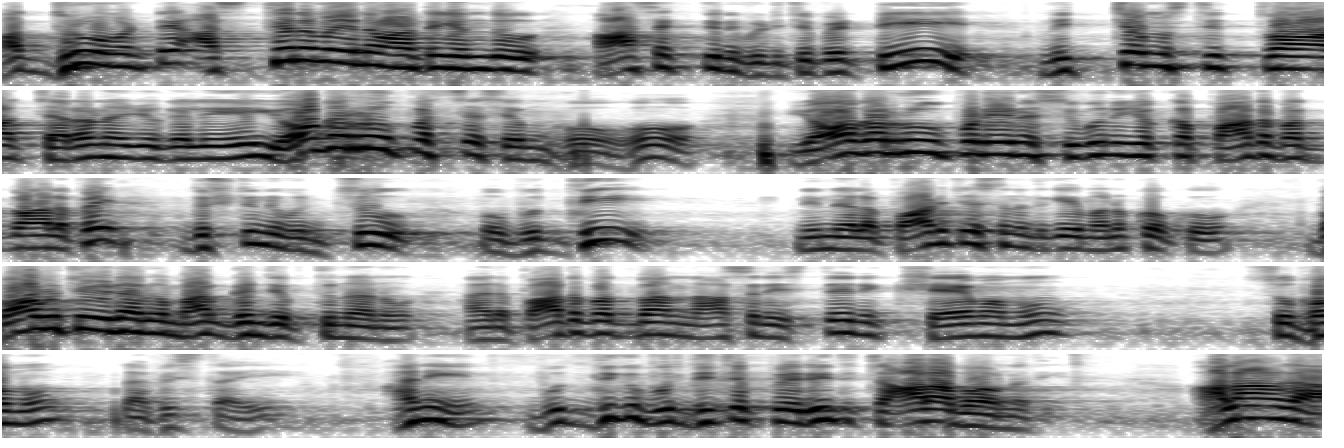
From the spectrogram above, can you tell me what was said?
అధ్రువం అంటే అస్థిరమైన వాటి ఎందు ఆసక్తిని విడిచిపెట్టి నిత్యం స్థిత్వా చరణయుగలే యోగరూపస్య శంభో. యోగరూపుడైన శివుని యొక్క పాదపద్మాలపై దృష్టిని ఉంచు. ఓ బుద్ధి నిన్ను ఇలా పాడు చేసినందుకే అనుకోకు. బాగు చేయడానికి మార్గం చెప్తున్నాను. ఆయన పాదపద్మాలను ఆశ్రయిస్తే నీ క్షేమము శుభము లభిస్తాయి అని బుద్ధికి బుద్ధి చెప్పే రీతి చాలా బాగున్నది. అలాగా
